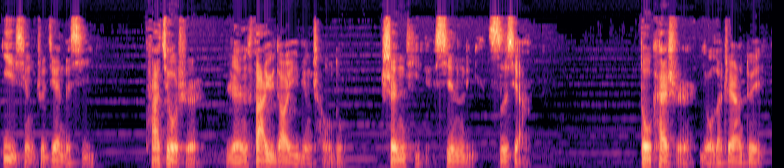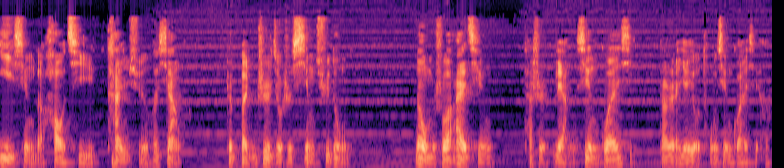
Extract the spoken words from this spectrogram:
异性之间的吸引。它就是人发育到一定程度，身体、心理、思想都开始有了这样对异性的好奇、探寻和向往，这本质就是性驱动的。那我们说爱情。它是两性关系，当然也有同性关系哈。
